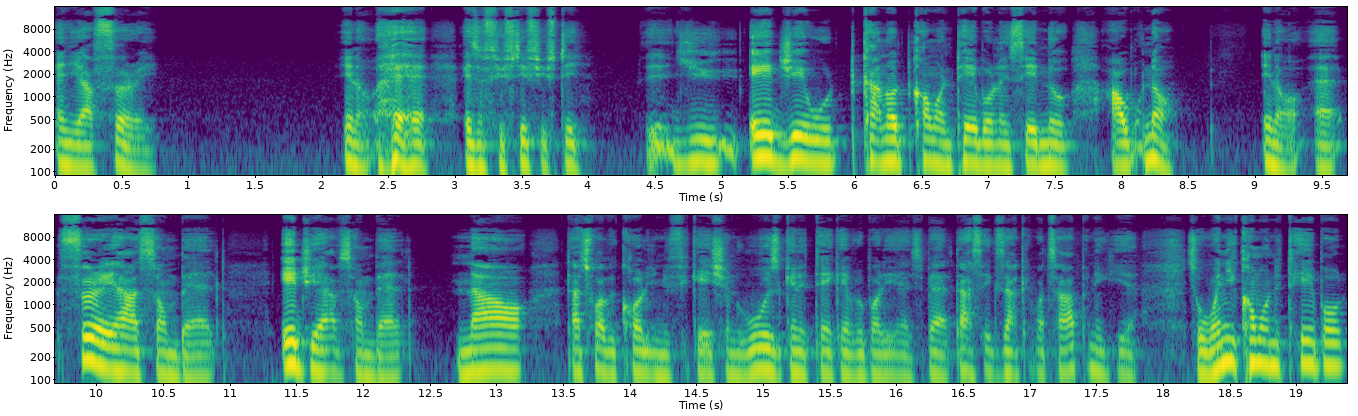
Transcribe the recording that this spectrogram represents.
and you have Fury, you know, it's a 50-50. You AJ would cannot come on table and say no. I no, you know, uh, Fury has some belt. AJ have some belt. Now that's what we call unification. Who's going to take everybody else's belt? That's exactly what's happening here. So when you come on the table,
